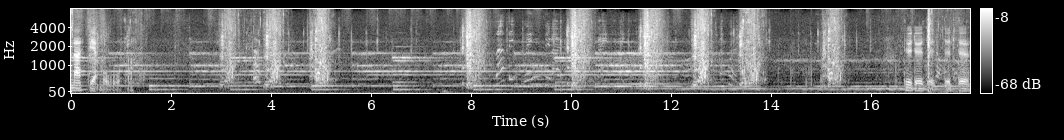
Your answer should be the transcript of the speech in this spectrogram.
Now to get more water. Do do do do do.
